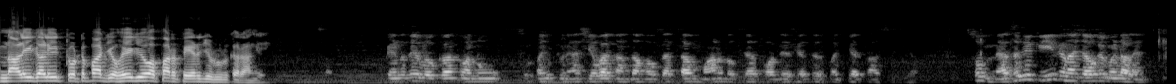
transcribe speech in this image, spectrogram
ਨਾਲੀ ਗਲੀ ਟੁੱਟ ਭੱਜ ਹੋਏਗੀ, ਉਹ ਆਪਾਂ ਰਿਪੇਅਰ ਜ਼ਰੂਰ ਕਰਾਂਗੇ। ਪਿੰਡ ਦੇ ਲੋਕਾਂ ਤੁਹਾਨੂੰ ਸਰਪੰਚ ਚੁਣਿਆ ਸੇਵਾ ਕਰਨ ਦਾ ਮੌਕਾ ਦਿੱਤਾ, ਮਾਣ ਬਖਸ਼ਿਆ, ਤੁਹਾਡੇ ਸਿਰ ਤੇ ਸਰਪੰਚੀਅਤ ਦਾ ਸੋ ਮੈਸੇਜ ਕੀ ਦੇਣਾ ਚਾਹੋਗੇ ਪਿੰਡ ਵਾਲਿਆਂ ਨੂੰ?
